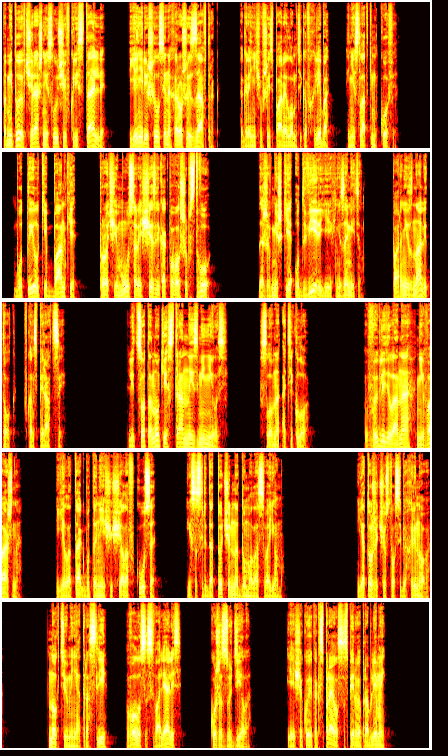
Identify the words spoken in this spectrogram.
Пометуя вчерашний случай в «Кристалле», я не решился на хороший завтрак, ограничившись парой ломтиков хлеба и несладким кофе. Бутылки, банки, прочий мусор исчезли как по волшебству. Даже в мешке у двери я их не заметил. Парни знали толк в конспирации. Лицо Тануки странно изменилось, словно отекло. Выглядела она неважно. Ела так, будто не ощущала вкуса и сосредоточенно думала о своем. Я тоже чувствовал себя хреново. Ногти у меня отросли, волосы свалялись, кожа зудела. Я еще кое-как справился с первой проблемой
